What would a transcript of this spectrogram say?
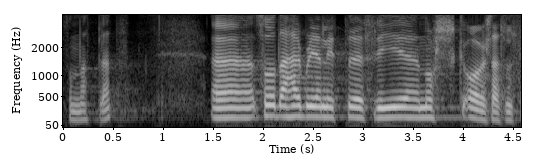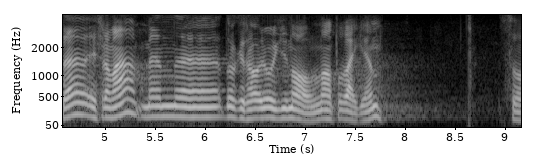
som nettbrett. Så så dette blir en litt eh, fri eh, norsk oversettelse fra meg. Men dere har originalen på veggen, så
